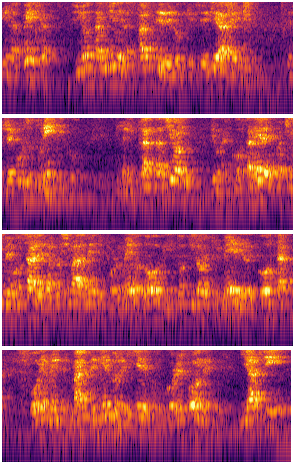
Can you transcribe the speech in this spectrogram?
en la pesca, sino también en la parte de lo que sería el recurso turístico la implantación de una costanera de Joaquín B. González de aproximadamente por lo menos 2 dos kilómetros y medio de costa, obviamente manteniendo la higiene como corresponde, y así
